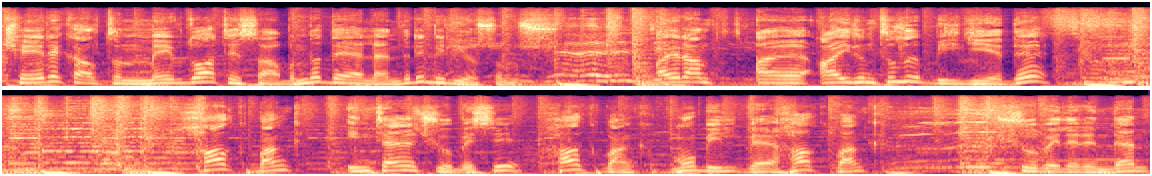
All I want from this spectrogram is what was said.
çeyrek altın mevduat hesabında değerlendirebiliyorsunuz. Ayran, e, ayrıntılı bilgiye de Halkbank internet şubesi, Halkbank mobil ve Halkbank şubelerinden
